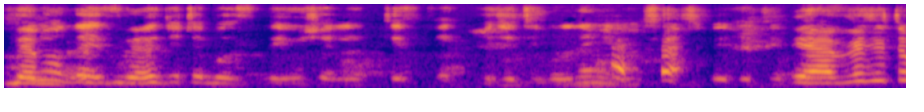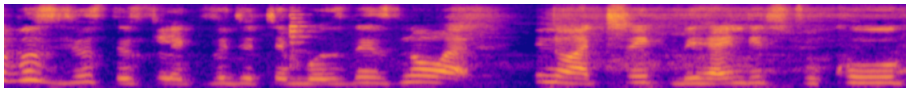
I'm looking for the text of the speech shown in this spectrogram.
The- you know, guys, the- vegetables, they usually taste like vegetables. Let me not taste vegetables. Yeah, vegetables just taste like vegetables. There's no, uh, you know, a trick behind it to cook.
